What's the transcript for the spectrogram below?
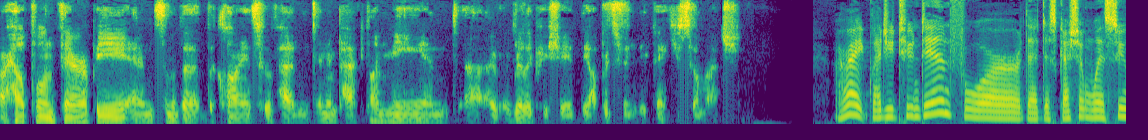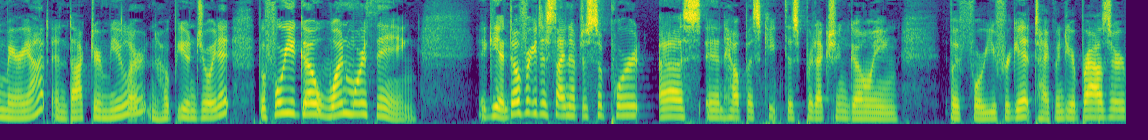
are helpful in therapy and some of the, the clients who have had an impact on me. And uh, I really appreciate the opportunity. Thank you so much. All right, glad you tuned in for the discussion with Sue Marriott and Dr. Muller, and hope you enjoyed it. Before you go, one more thing. Again, don't forget to sign up to support us and help us keep this production going. Before you forget, type into your browser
